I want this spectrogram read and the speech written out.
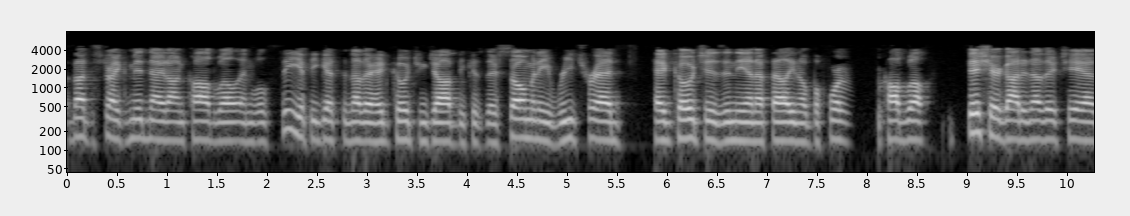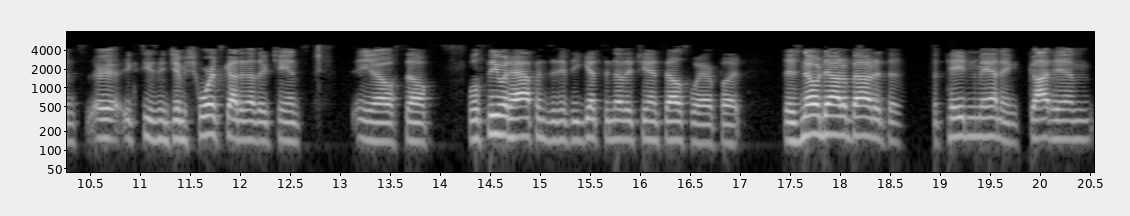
about to strike midnight on Caldwell, and we'll see if he gets another head coaching job because there's so many retread head coaches in the NFL. You know, before Caldwell, Fisher got another chance, or excuse me, Jim Schwartz got another chance. You know, so we'll see what happens and if he gets another chance elsewhere. But there's no doubt about it that Peyton Manning got him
